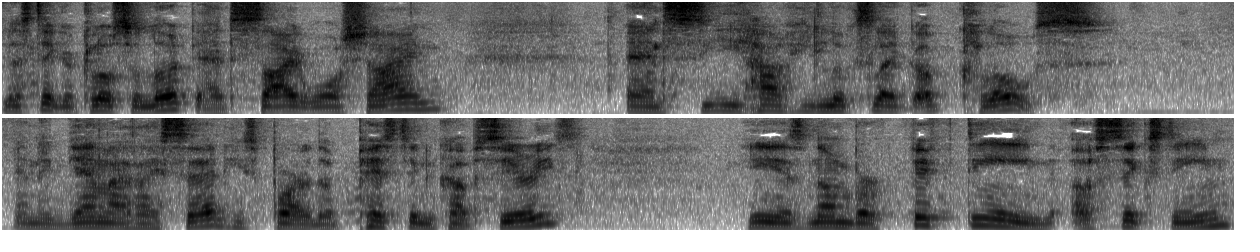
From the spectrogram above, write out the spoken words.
Let's take a closer look at Sidewall Shine and see how he looks like up close. And again, as I said, he's part of the Piston Cup Series. He is number 15 of 16.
